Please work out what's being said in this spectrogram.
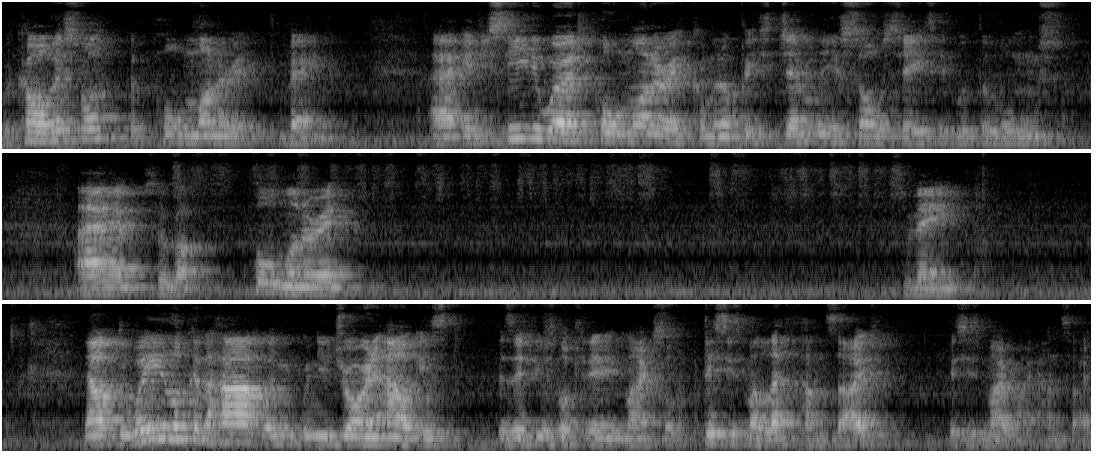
We call this one the pulmonary vein. Uh, if you see the word pulmonary coming up, it's generally associated with the lungs. Um, so we've got pulmonary vein. Now, the way you look at the heart when, when you're drawing it out is as if you was looking at it, Mike. So this is my left hand side, this is my right hand side.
